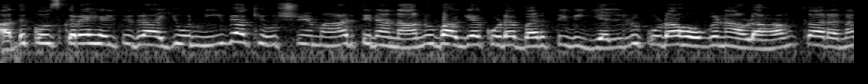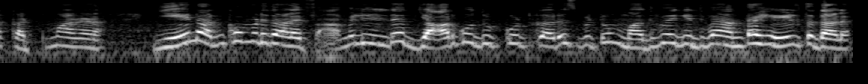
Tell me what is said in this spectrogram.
ಅದಕ್ಕೋಸ್ಕರ ಹೇಳ್ತಿದ್ರೆ, ಅಯ್ಯೋ, ನೀವ್ಯಾಕೆ ಯೋಚನೆ ಮಾಡ್ತೀರಾ? ನಾನು ಭಾಗ್ಯ ಕೂಡ ಬರ್ತೀವಿ. ಎಲ್ಲರೂ ಕೂಡ ಹೋಗೋಣ. ಅವಳ ಅಹಂಕಾರನ ಕಟ್ ಮಾಡೋಣ. ಏನು ಅನ್ಕೊಂಬಿಡಿದಾಳೆ ಫ್ಯಾಮಿಲಿ ಇಲ್ಲದೆ ಯಾರಿಗೂ ದುಡ್ಡು ಕೊಟ್ಟು ಕರೆಸ್ಬಿಟ್ಟು ಮದುವೆಗಿದ್ವೆ ಅಂತ ಹೇಳ್ತಿದ್ದಾಳೆ.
